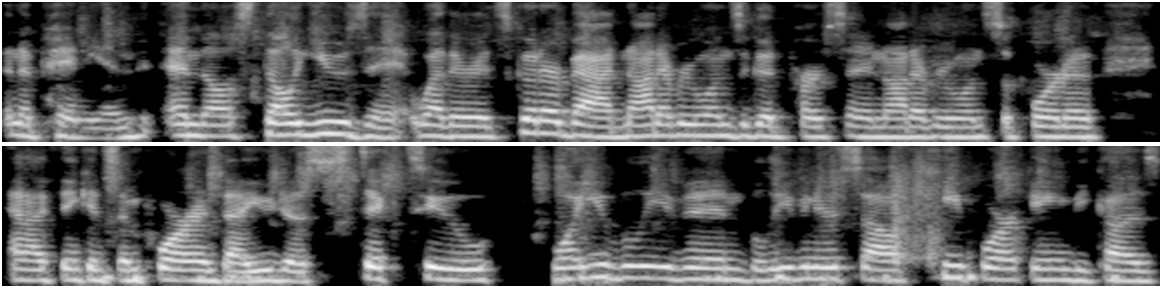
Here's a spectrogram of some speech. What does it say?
an opinion and they'll they'll use it whether it's good or bad. Not everyone's a good person. Not everyone's supportive. And i think it's important that you just stick to what you believe in believe in yourself keep working because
